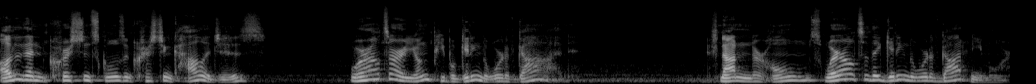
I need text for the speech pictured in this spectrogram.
Other than Christian schools and Christian colleges, where else are our young people getting the Word of God? If not in their homes, where else are they getting the Word of God anymore?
